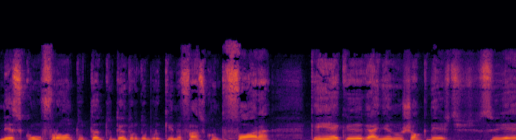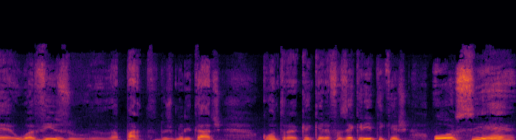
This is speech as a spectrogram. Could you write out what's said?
nesse confronto, tanto dentro do Burkina Faso quanto fora, quem é que ganha num choque destes? Se é o aviso da parte dos militares contra quem queira fazer críticas ou se é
